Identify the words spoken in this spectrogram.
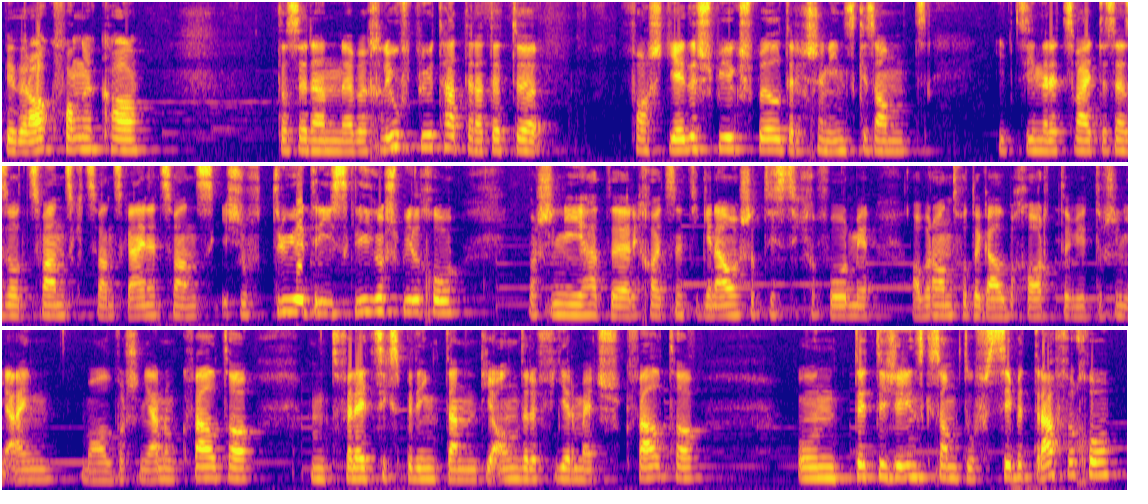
wieder angefangen gehabt, dass er dann eben ein aufgeblüht hat. Er hat dort äh, fast jedes Spiel gespielt. Er ist dann insgesamt in seiner zweiten Saison 20, 2021 ist auf 33 Ligaspiele gekommen. Wahrscheinlich hat er, ich habe jetzt nicht die genauen Statistiken vor mir, aber anhand von der gelben Karte wird er wahrscheinlich einmal wahrscheinlich auch noch gefällt haben und verletzungsbedingt dann die anderen vier Matches gefällt haben. Und dort ist er insgesamt auf sieben Treffer gekommen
